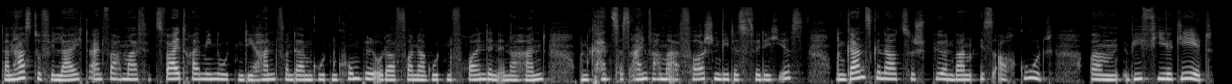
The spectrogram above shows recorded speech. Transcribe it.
dann hast du vielleicht einfach mal für zwei, drei Minuten die Hand von deinem guten Kumpel oder von einer guten Freundin in der Hand und kannst das einfach mal erforschen, wie das für dich ist und ganz genau zu spüren, wann ist auch gut, ähm, wie viel geht,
